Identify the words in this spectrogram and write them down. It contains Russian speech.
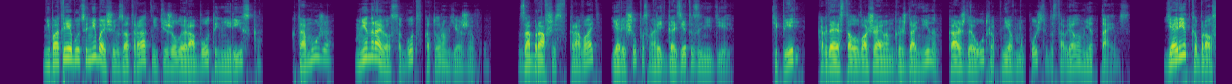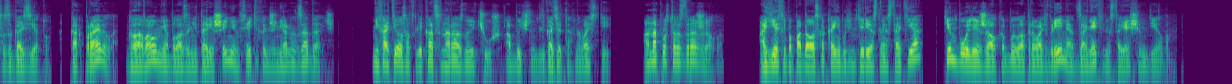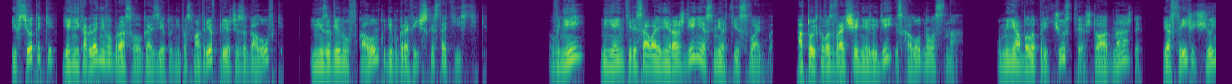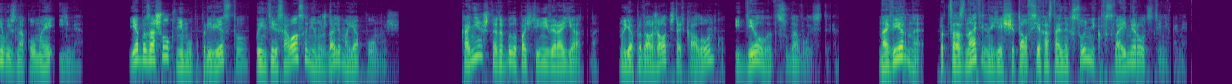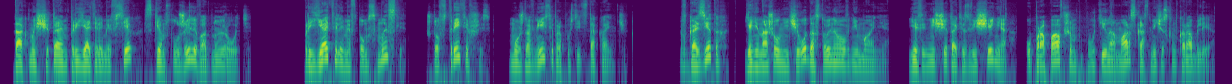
Не потребуется ни больших затрат, ни тяжелой работы, ни риска. К тому же, мне нравился год, в котором я живу. Забравшись в кровать, я решил посмотреть газеты за неделю. Теперь, когда я стал уважаемым гражданином, каждое утро пневмопочта доставляла мне «Таймс». Я редко брался за газету. Как правило, голова у меня была занята решением всяких инженерных задач. Не хотелось отвлекаться на разную чушь, обычную для газетных новостей. Она просто раздражала. А если попадалась какая-нибудь интересная статья, тем более жалко было отрывать время от занятий настоящим делом. И все-таки я никогда не выбрасывал газету, не посмотрев прежде заголовки и не заглянув в колонку демографической статистики. В ней меня интересовали не рождение, смерти и свадьбы, а только возвращение людей из холодного сна. У меня было предчувствие, что однажды я встречу чье-нибудь знакомое имя. Я бы зашел к нему, поприветствовал, поинтересовался, не нужда ли моя помощь. Конечно, это было почти невероятно, но я продолжал читать колонку и делал это с удовольствием. Наверное, подсознательно я считал всех остальных сонников своими родственниками. Так мы считаем приятелями всех, с кем служили в одной роте. Приятелями в том смысле, что встретившись, можно вместе пропустить стаканчик. В газетах я не нашел ничего достойного внимания, если не считать извещения о пропавшем по пути на Марс космическом корабле.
